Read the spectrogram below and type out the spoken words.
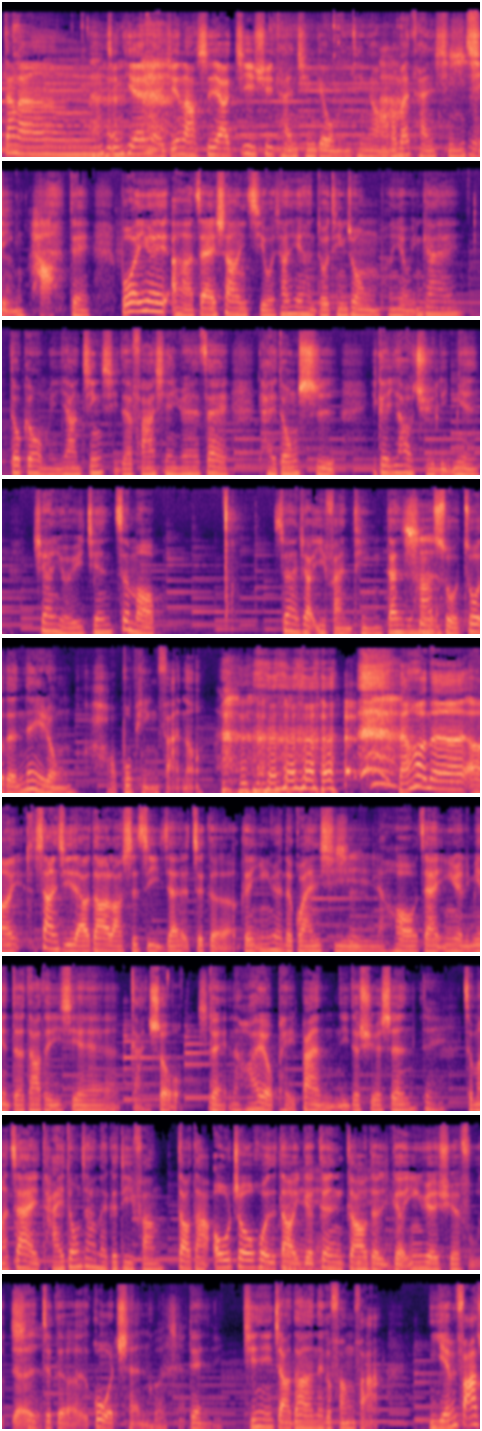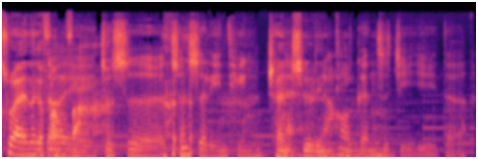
当然，今天美君老师要继续弹琴给我们听哦。啊、我们弹心情，好。对，不过因为啊、呃，在上一集，我相信很多听众朋友应该都跟我们一样惊喜的发现，原来在台东市一个药局里面，竟然有一间这么。虽然叫一凡厅，但是他所做的内容好不平凡哦。然后呢，呃，上一集聊到老师自己的这个跟音乐的关系，然后在音乐里面得到的一些感受，对，然后还有陪伴你的学生，对，怎么在台东这样的一个地方到达欧洲，或者到一个更高的一个音乐学府的这个过程，过程，对，其实你找到了那个方法。你研发出来的那个方法就是诚实聆听，诚实聆听，然后跟自己的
